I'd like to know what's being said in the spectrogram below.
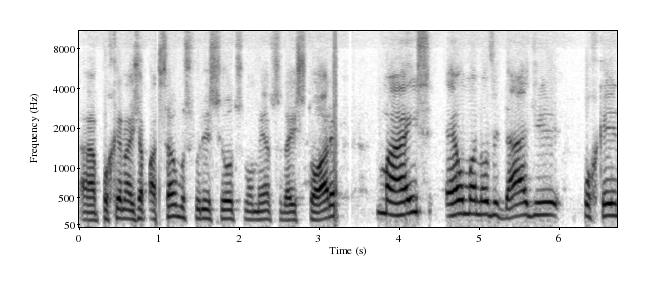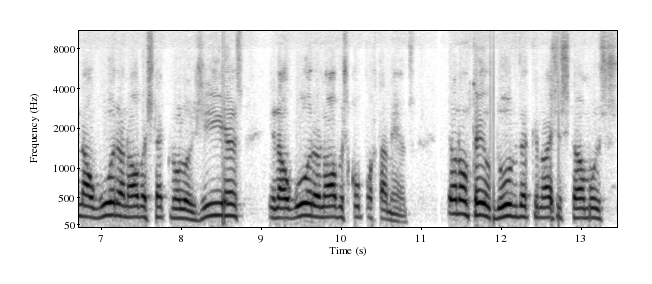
é, porque nós já passamos por isso em outros momentos da história, mas é uma novidade porque inaugura novas tecnologias, inaugura novos comportamentos. Eu não tenho dúvida que nós estamos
